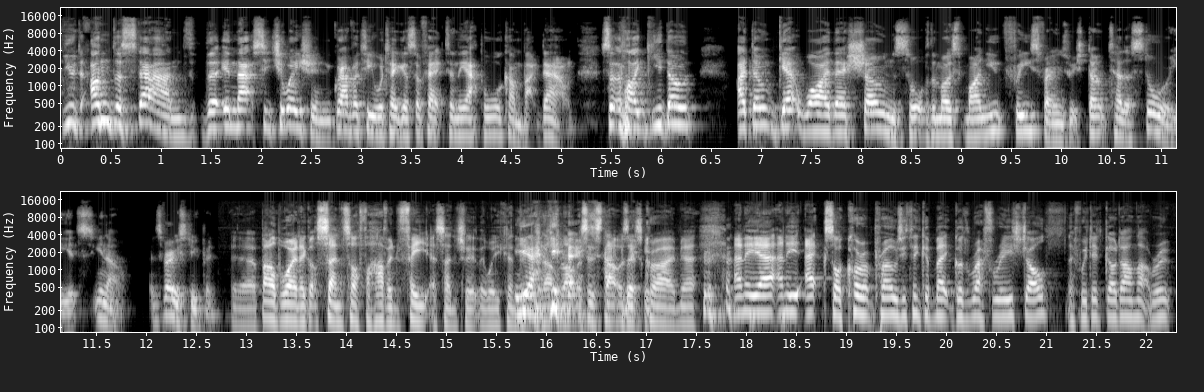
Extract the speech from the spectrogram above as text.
you'd understand that in that situation, gravity will take its effect and the apple will come back down. So, like, you don't. I don't get why they're shown sort of the most minute freeze frames which don't tell a story. It's you know, it's very stupid. Yeah, Balbuena got sent off for having feet essentially at the weekend. Yeah, that, yeah, that was his that was his crime. Yeah. any uh, any ex or current pros you think would make good referees, Joel? If we did go down that route,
